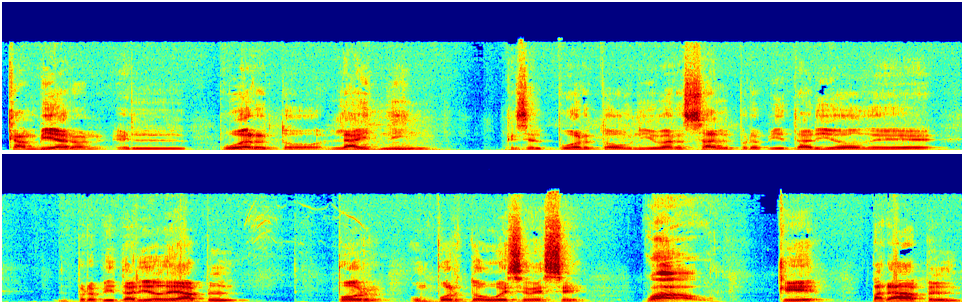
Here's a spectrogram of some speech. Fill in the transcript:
cambiaron el puerto Lightning, que es el puerto universal propietario de, propietario de Apple, por un puerto USB-C. ¡Wow! Que para Apple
